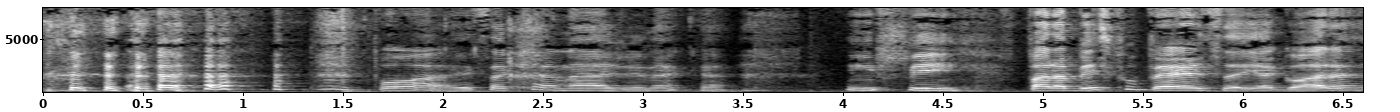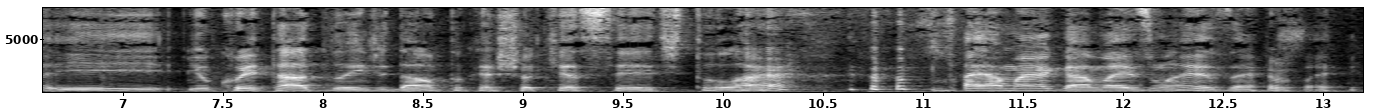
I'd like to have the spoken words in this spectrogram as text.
Porra, é sacanagem, né, cara? Enfim, parabéns pro Bears aí agora. E, e o coitado do Andy Dalton que achou que ia ser titular vai amargar mais uma reserva aí.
